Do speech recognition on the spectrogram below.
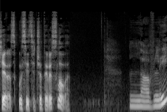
Ще раз усі ці чотири слова. Lovely.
